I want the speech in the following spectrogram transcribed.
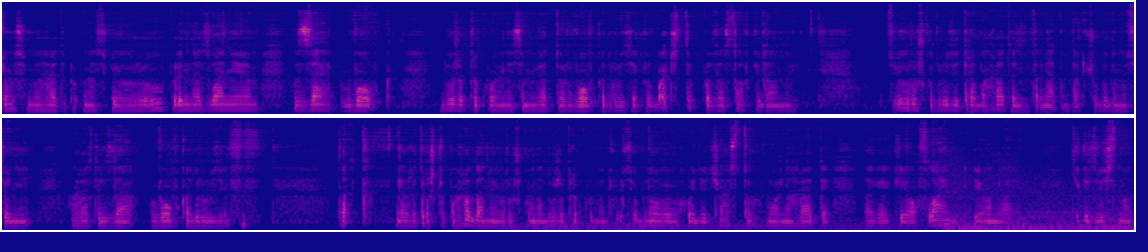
Хочемо ми грати по канадську гру під названням The Вовк. Дуже прикольний симулятор Вовка, друзі, як ви бачите, по заставці даної. Цю ігрушку, друзі, треба грати з інтернетом. Так що будемо сьогодні грати за Вовка, друзі. Так, я вже трошки пограв дану ігрушку, вона дуже прикольна, друзі. Обнови виходять часто, можна грати так як і офлайн, і онлайн. Тільки, звісно,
